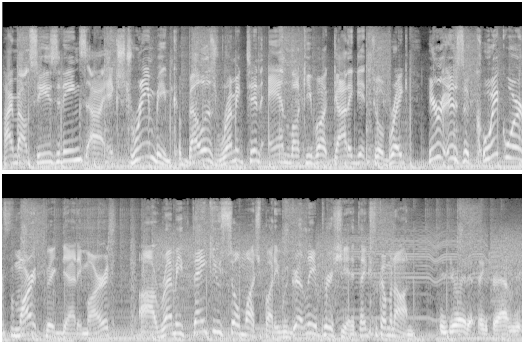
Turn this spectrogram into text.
High Mount Seasonings, uh, Extreme Beam, Cabela's, Remington, and Lucky Buck. Got to get to a break. Here is a quick word from Mark, Big Daddy Mark. Uh, Remy, thank you so much, buddy. We greatly appreciate it. Thanks for coming on. Enjoyed it. Thanks for having me.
